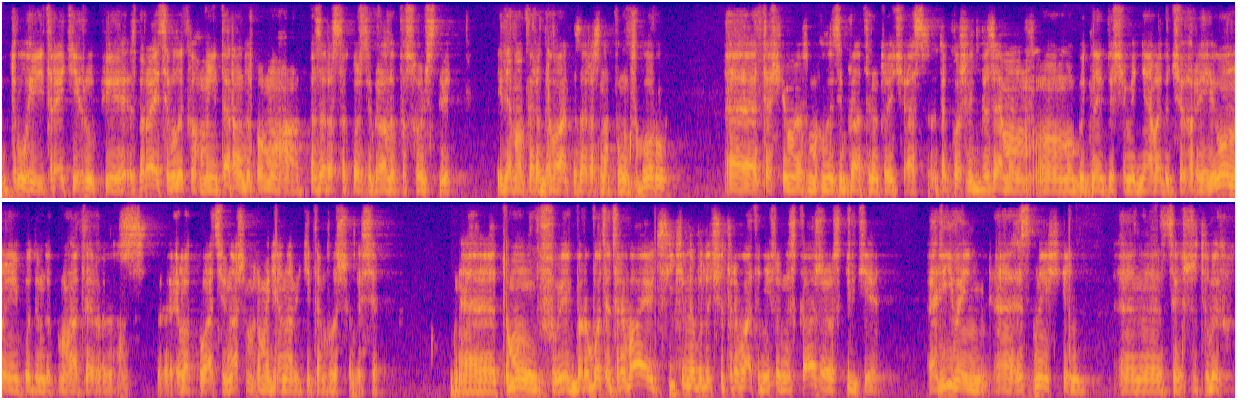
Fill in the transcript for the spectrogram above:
другій і третій групі. Збирається велика гуманітарна допомога. Ми зараз також зібрали посольстві. Йдемо передавати зараз на пункт збору. е, Те, що ми змогли зібрати на той час, також відвеземо, мабуть, найближчими днями до цього регіону і будемо допомагати з евакуацією нашим громадянам, які там залишилися. Е, Тому якби роботи тривають. Скільки вони будуть ще тривати, ніхто не скаже, оскільки рівень е, знищень цих житлових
